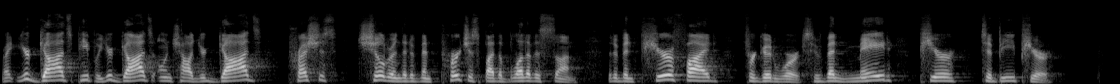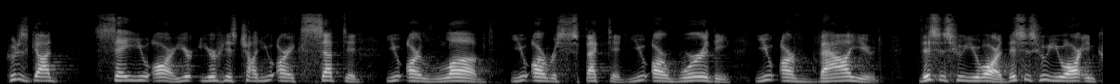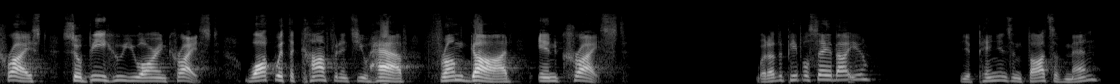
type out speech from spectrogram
Right? You're God's people. You're God's own child. You're God's precious children that have been purchased by the blood of his son, that have been purified for good works, who've been made pure to be pure. Who does God say you are? You're, you're his child. You are accepted. You are loved. You are respected. You are worthy. You are valued. This is who you are. This is who you are in Christ. So be who you are in Christ. Walk with the confidence you have from God in Christ. What other people say about you? The opinions and thoughts of men?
